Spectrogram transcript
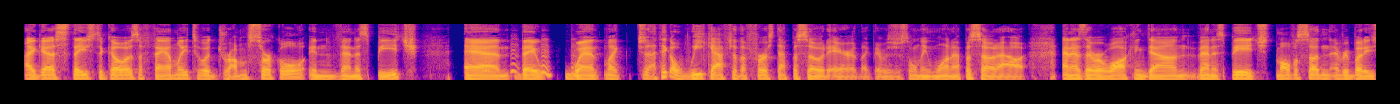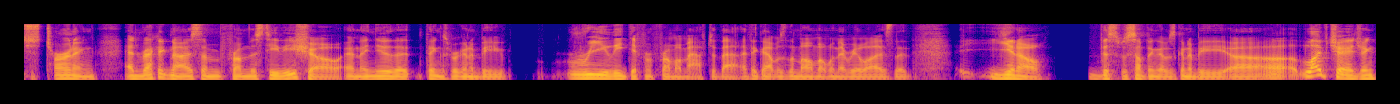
I guess they used to go as a family to a drum circle in Venice Beach and they went like just, I think a week after the first episode aired. Like there was just only one episode out, and as they were walking down Venice Beach, all of a sudden everybody's just turning and recognized them from this TV show, and they knew that things were going to be really different from them after that. I think that was the moment when they realized that, you know. This was something that was going to be uh, life changing.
